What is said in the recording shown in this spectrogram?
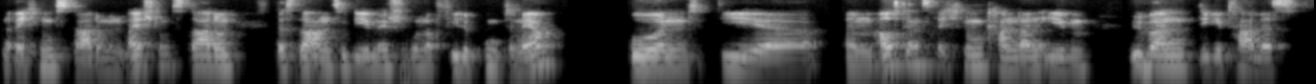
ein Rechnungsdatum, ein Leistungsdatum, das da anzugeben ist und noch viele Punkte mehr. Und die äh, ähm, Ausgangsrechnung kann dann eben über ein digitales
